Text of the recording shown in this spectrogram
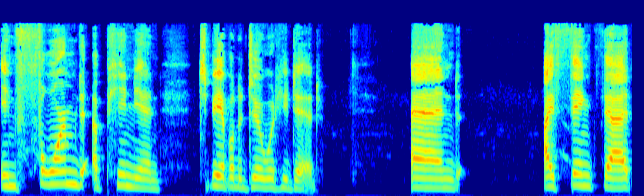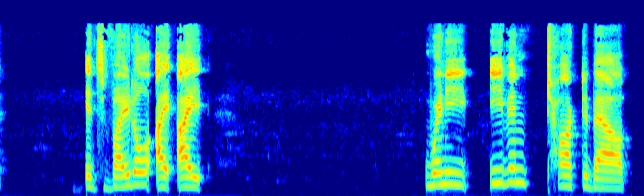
informed opinion to be able to do what he did. And I think that it's vital. I, I, when he even talked about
